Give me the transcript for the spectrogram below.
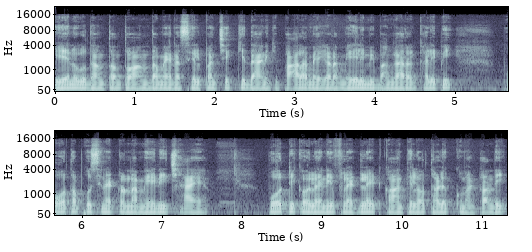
ఏనుగు దంతంతో అందమైన శిల్పం చెక్కి దానికి పాల మేగడ మేలిమి బంగారం కలిపి పూత పూసినట్టున్న మేనీ ఛాయ. పోర్టికోలోని ఫ్లడ్ లైట్ కాంతిలో తళుక్కుమంటోంది.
